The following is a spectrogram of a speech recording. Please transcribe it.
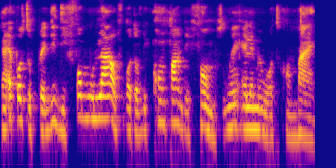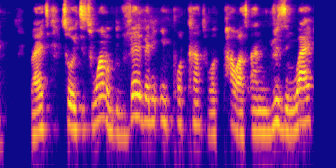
can help us to predict the formula of what of the compound they forms when element what combine. Right, so it is one of the very, very important what powers and reason why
